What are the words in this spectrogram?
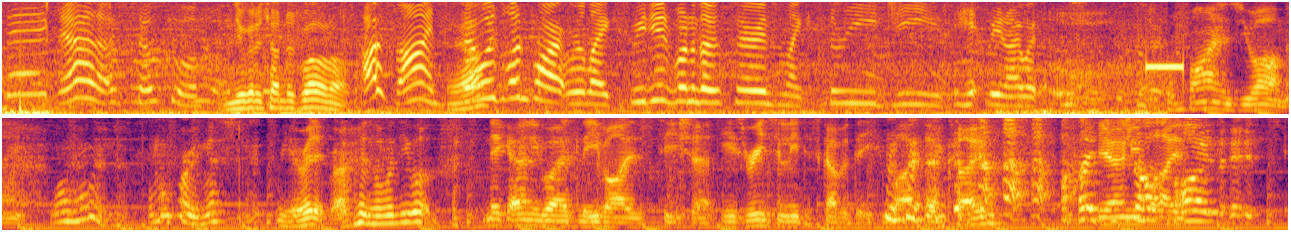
Sick. Yeah, that was so cool. And you're gonna chunder as well or not? I was fine. Yeah? There was one part where like we did one of those turns and like three G's hit me and I went. Fine as you are, mate. Well, I'm. I'm not very messy. You're in it, bro. So what do you want? Nick only wears Levi's t-shirt. He's recently discovered that he can buy his own clothes. I He only not buys- buy this.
